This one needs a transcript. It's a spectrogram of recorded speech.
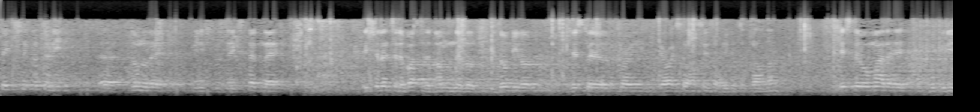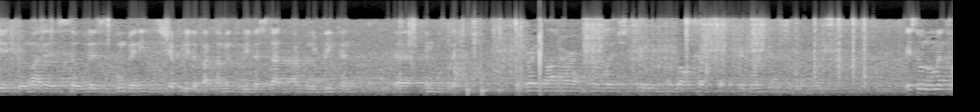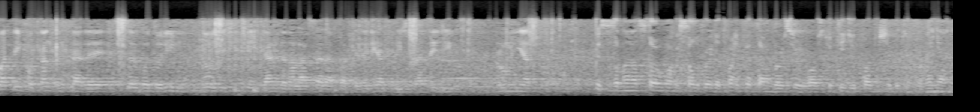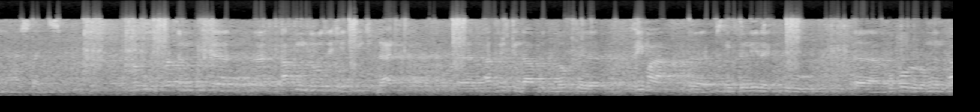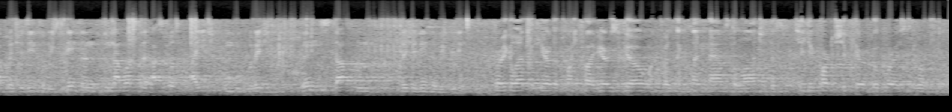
State Secretary, uh, domnule ministru de externe, excelențele voastre, doamnelor și domnilor, este, Your Excellencies, ladies and gentlemen, este o mare bucurie și onoare să urez bun venit șefului Departamentului de Stat, Anthony Blinken, uh, în București. it's a great honor and privilege to welcome Secretary Blinken to Bucharest. Este un moment foarte important în care sărbătorim 25 de ani de la lansarea parteneriatului strategic românia This is a milestone when we celebrate the 25th anniversary of our strategic partnership between Romania and the United States. Mă bucur foarte mult că uh, acum 25 de ani, uh, atunci când a avut loc uh, prima uh, întâlnire cu uh, poporul român a președintelui Clinton, dumneavoastră ați fost aici în București, în staful președintelui Clinton. Very glad to hear that 25 years ago, when President Clinton announced the launch of the strategic partnership here in Bucharest, you were here.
